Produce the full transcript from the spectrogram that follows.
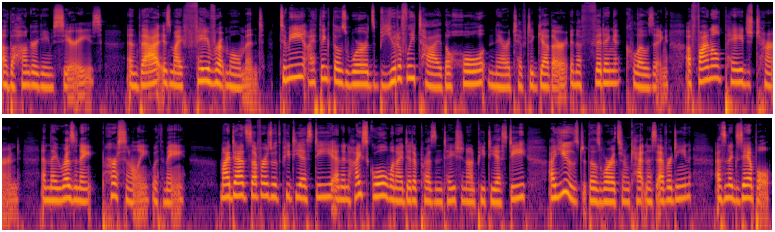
of the Hunger Games series. And that is my favorite moment. To me, I think those words beautifully tie the whole narrative together in a fitting closing, a final page turned, and they resonate personally with me. My dad suffers with PTSD, and in high school, when I did a presentation on PTSD, I used those words from Katniss Everdeen as an example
